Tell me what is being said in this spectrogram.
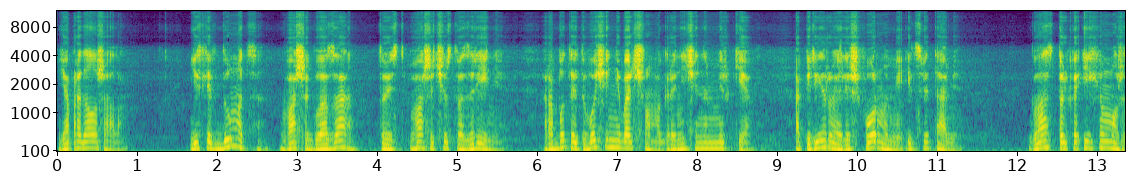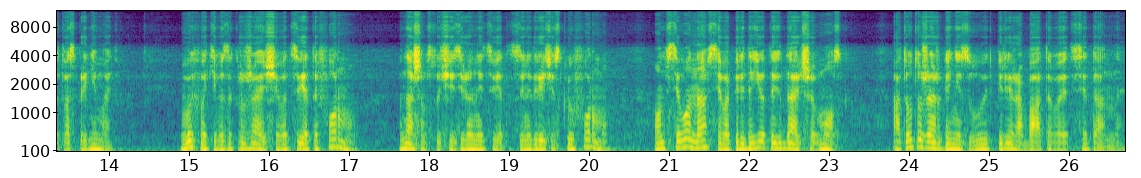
Я продолжала. Если вдуматься, ваши глаза, то есть ваше чувство зрения – работает в очень небольшом ограниченном мирке, оперируя лишь формами и цветами. Глаз только их и может воспринимать. Выхватив из окружающего цвета форму, в нашем случае зеленый цвет, цилиндрическую форму, он всего-навсего передает их дальше в мозг, а тот уже организует, перерабатывает все данные,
